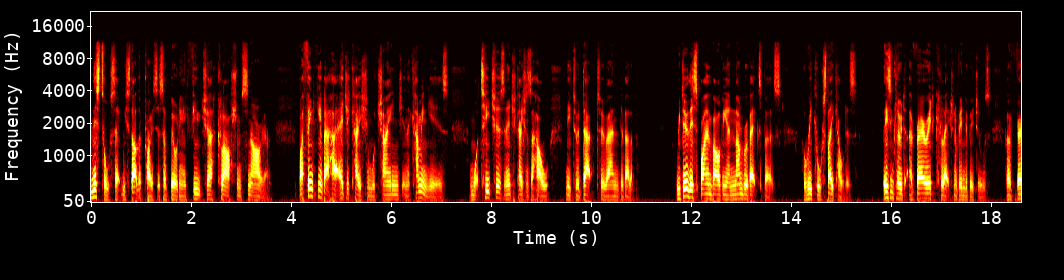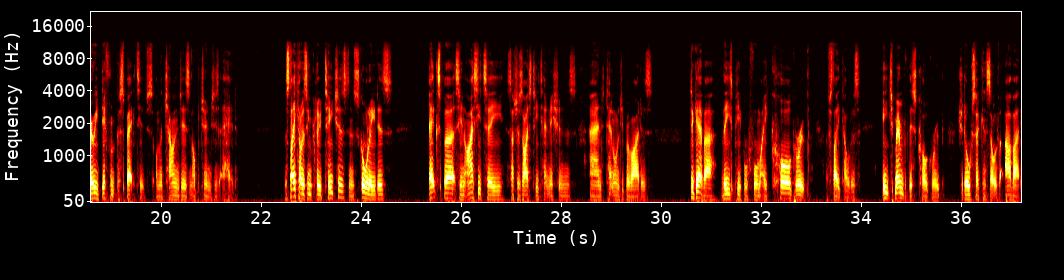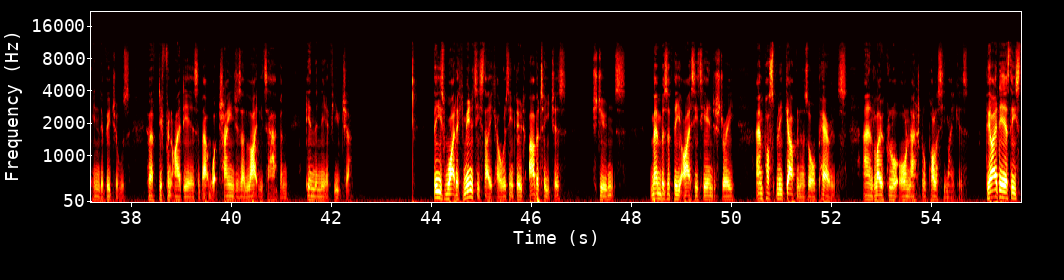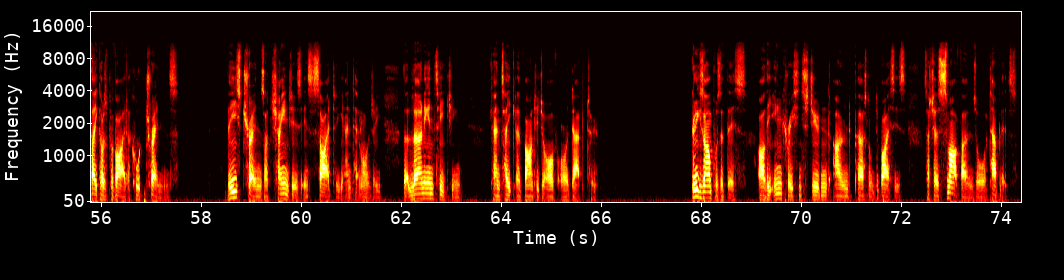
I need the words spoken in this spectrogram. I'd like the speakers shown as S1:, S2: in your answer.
S1: In this toolset, we start the process of building a future classroom scenario by thinking about how education will change in the coming years and what teachers and education as a whole need to adapt to and develop. We do this by involving a number of experts who we call stakeholders. These include a varied collection of individuals who have very different perspectives on the challenges and opportunities ahead. The stakeholders include teachers and school leaders, experts in ICT such as ICT technicians and technology providers, Together, these people form a core group of stakeholders. Each member of this core group should also consult with other individuals who have different ideas about what changes are likely to happen in the near future. These wider community stakeholders include other teachers, students, members of the ICT industry, and possibly governors or parents, and local or national policymakers. The ideas these stakeholders provide are called trends. These trends are changes in society and technology that learning and teaching can take advantage of or adapt to. Good examples of this are the increase in student-owned personal devices, such as smartphones or tablets,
